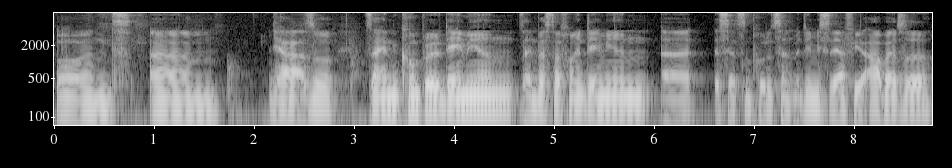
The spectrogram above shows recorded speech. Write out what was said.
Und ähm, ja, also sein Kumpel Damien, sein bester Freund Damien, äh, ist jetzt ein Produzent, mit dem ich sehr viel arbeite.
